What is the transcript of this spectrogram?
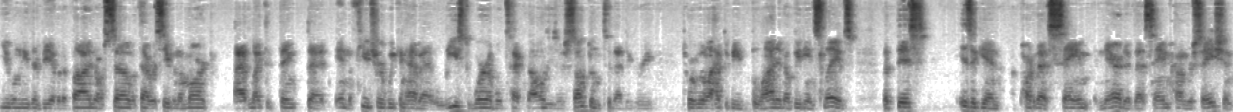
You will neither be able to buy nor sell without receiving the mark. I'd like to think that in the future we can have at least wearable technologies or something to that degree to where we don't have to be blind and obedient slaves. But this is again a part of that same narrative, that same conversation.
